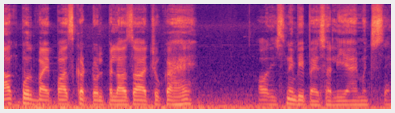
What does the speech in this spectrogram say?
नागपुर बाईपास का टोल प्लाजा आ चुका है और इसने भी पैसा लिया है मुझसे,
